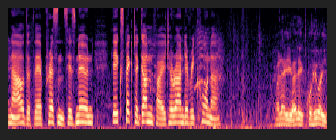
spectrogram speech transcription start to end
Now that their presence is known, they expect a gunfight around every corner. Olha aí, olha aí, correu aí.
